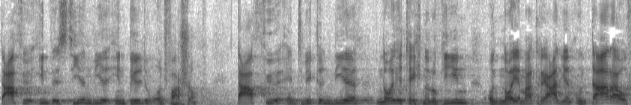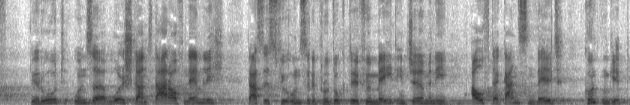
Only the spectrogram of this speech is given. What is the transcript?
Dafür investieren wir in Bildung und Forschung. Dafür entwickeln wir neue Technologien und neue Materialien. Und darauf beruht unser Wohlstand. Darauf nämlich, dass es für unsere Produkte, für Made in Germany auf der ganzen Welt Kunden gibt.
